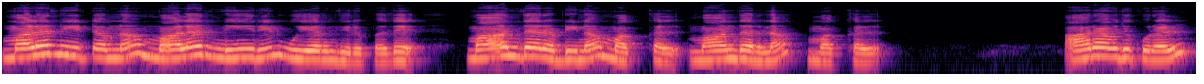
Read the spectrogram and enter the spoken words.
மலர் நீட்டம்னா மலர் நீரில் உயர்ந்திருப்பது. மாந்தர் அப்படின்னா மக்கள் மாந்தர்னா மக்கள். ஆறாவது குரல்.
